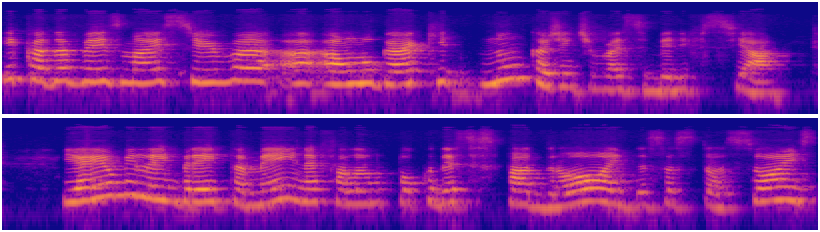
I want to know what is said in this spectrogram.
e cada vez mais sirva a, a, um lugar que nunca a gente vai se beneficiar. E aí eu me lembrei também, né, falando um pouco desses padrões, dessas situações,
